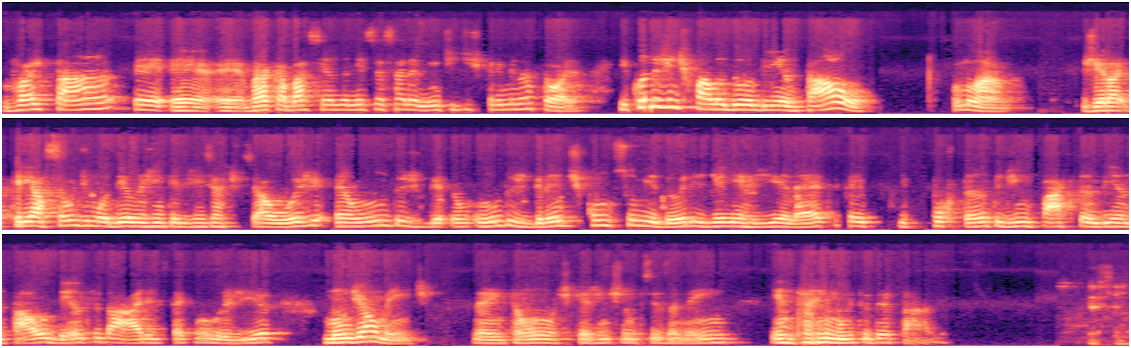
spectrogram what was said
vai estar, tá, é, é, é, vai acabar sendo necessariamente discriminatória. E quando a gente fala do ambiental, vamos lá, gera, criação de modelos de inteligência artificial hoje é um dos, um dos grandes consumidores de energia elétrica e, e, portanto, de impacto ambiental dentro da área de tecnologia mundialmente. Né? Então, acho que a gente não precisa nem entrar em muito detalhe. Perfeito.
